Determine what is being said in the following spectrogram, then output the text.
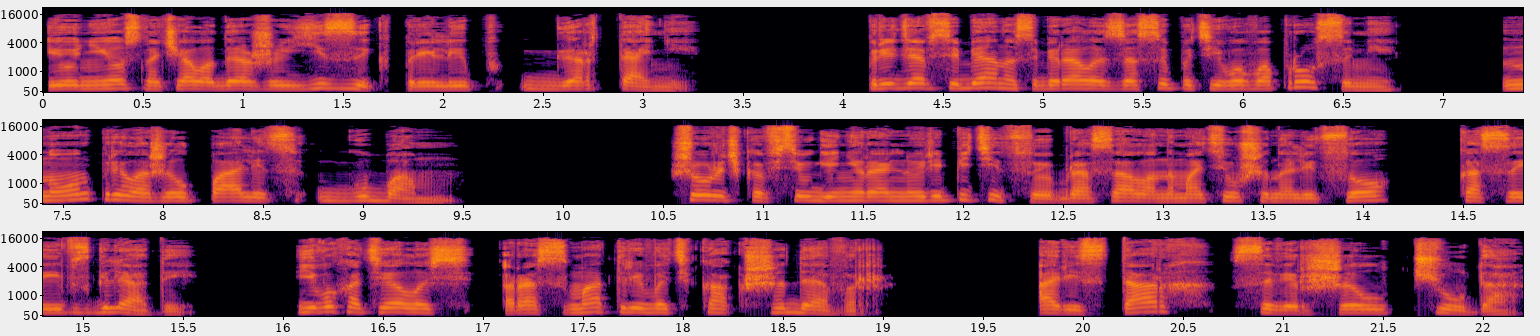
и у нее сначала даже язык прилип к гортани. Придя в себя, она собиралась засыпать его вопросами, но он приложил палец к губам. Шурочка всю генеральную репетицию бросала на Матюшина лицо косые взгляды. Его хотелось рассматривать как шедевр. Аристарх совершил чудо.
